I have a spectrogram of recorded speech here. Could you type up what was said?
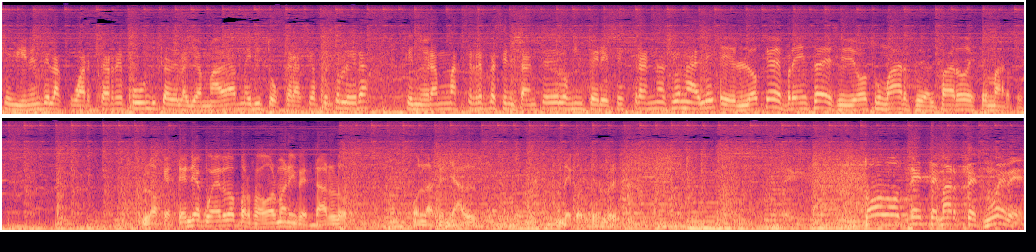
que vienen de la Cuarta República, de la llamada meritocracia petrolera, que no eran más que representantes de los intereses transnacionales. El bloque de prensa decidió sumarse al paro de este martes. Los que estén de acuerdo, por favor, manifestarlo con la señal de costumbre. Todo este martes 9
